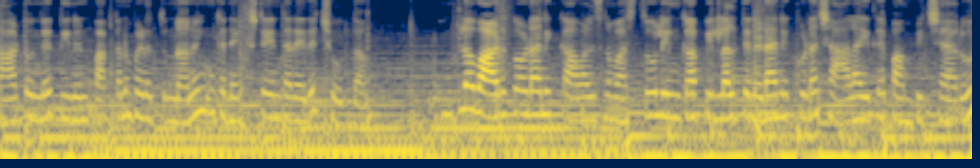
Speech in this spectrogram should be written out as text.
ఘాటు ఉంది. దీనిని పక్కన పెడుతున్నాను. ఇంకా నెక్స్ట్ ఏంటనేది చూద్దాం. ఇంట్లో వాడుకోవడానికి కావాల్సిన వస్తువులు ఇంకా పిల్లలు తినడానికి కూడా చాలా అయితే పంపించారు.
